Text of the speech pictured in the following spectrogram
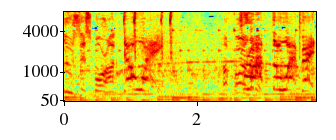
Lose this moron. No way! Drop the weapon!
